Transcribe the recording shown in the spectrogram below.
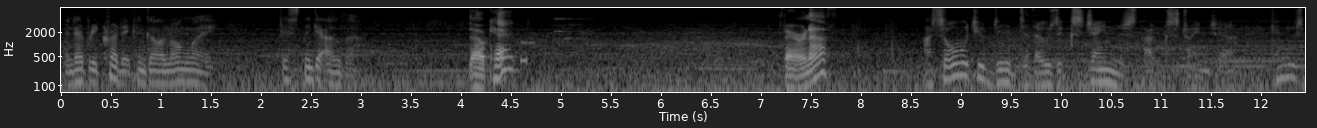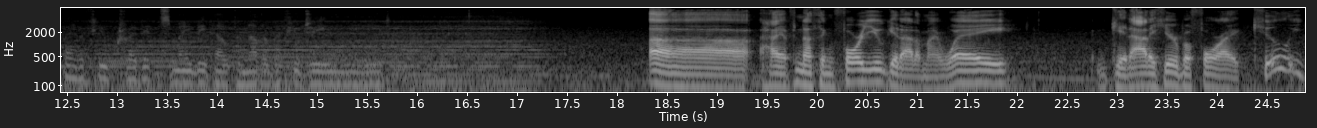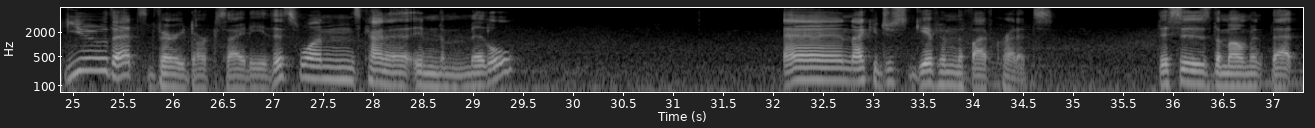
and every credit can go a long way. Just think it over. Okay. Fair enough. I saw what you did to those exchange thugs, stranger. Can you spare a few credits, maybe help another refugee in need? Uh, I have nothing for you. Get out of my way. Get out of here before I kill you. That's very dark sidey. This one's kind of in the middle. And I could just give him the five credits. This is the moment that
